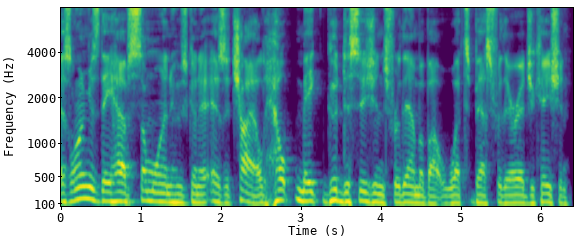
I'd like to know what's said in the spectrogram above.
as long as they have someone who's going to, as a child, help make good decisions for them about what's best for their education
